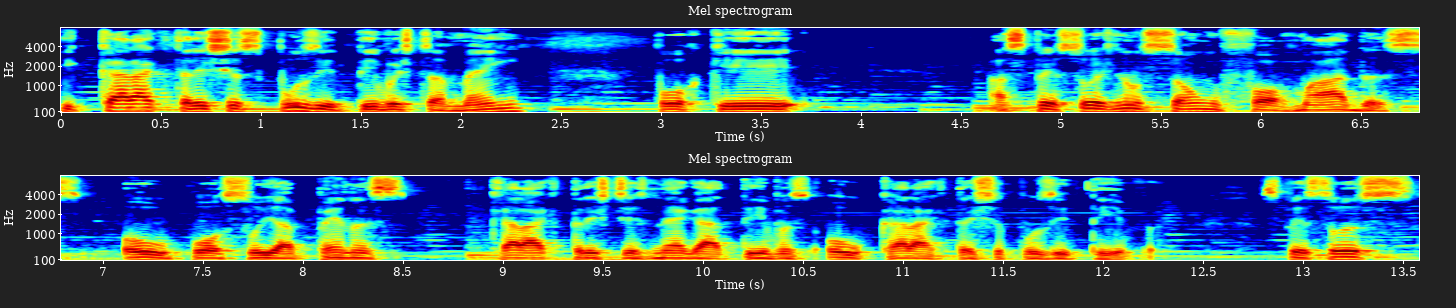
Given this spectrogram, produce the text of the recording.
e características positivas também, porque as pessoas não são formadas ou possuem apenas características negativas ou características positivas. As pessoas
